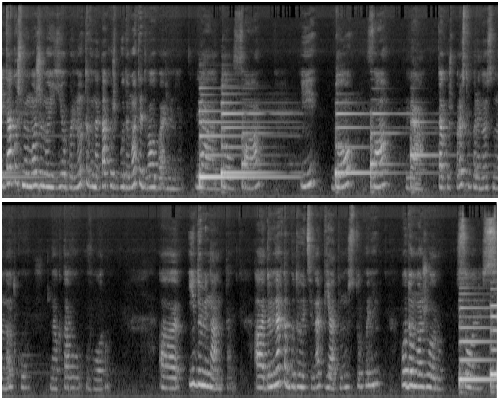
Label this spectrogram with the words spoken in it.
І також ми можемо її обернути, вона також буде мати два обернення: ля, до, фа і до, фа, ля. Також просто переносимо нотку на октаву вгору. І домінанта. Домінанта будується на п'ятому ступені по до соль, сі,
